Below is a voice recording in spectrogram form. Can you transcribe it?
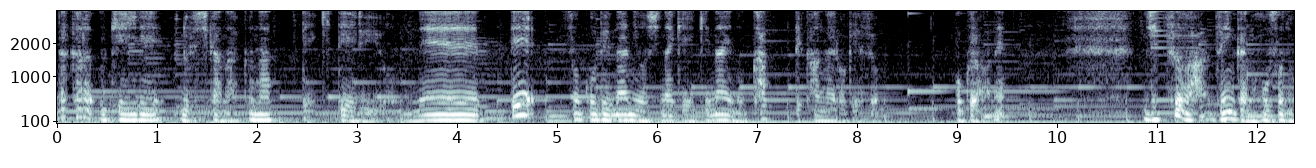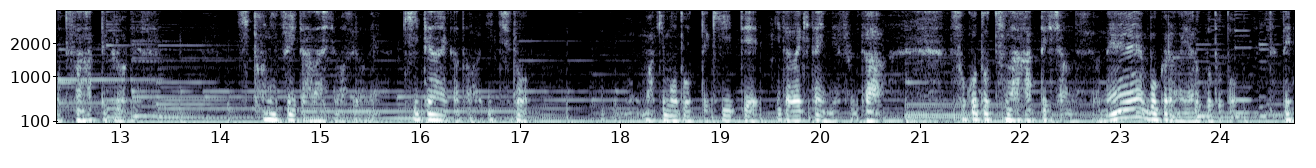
だから受け入れるしかなくなってきているよね。でそこで何をしなきゃいけないのかって考えるわけですよ。僕らはね。実は前回の放送にもつながってくるわけです。人について話してますよね。聞いてない方は一度巻き戻って聞いていただきたいんですがそことつがってきちゃうんですよね僕らがやることと。で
